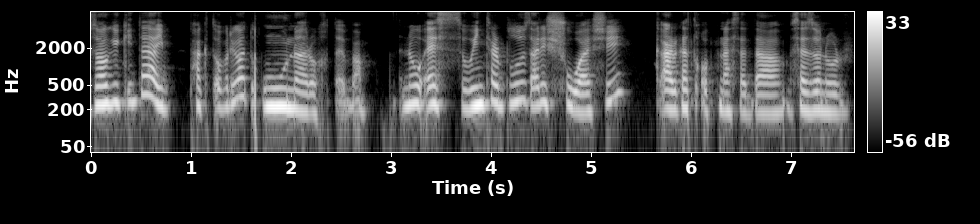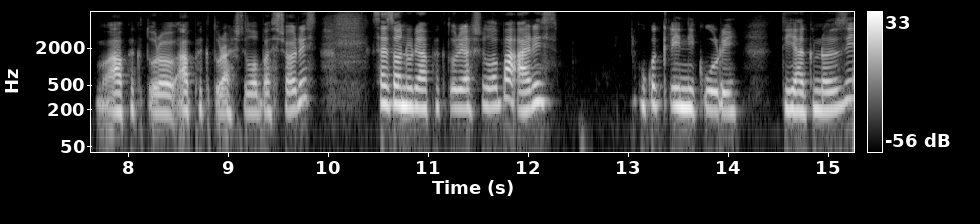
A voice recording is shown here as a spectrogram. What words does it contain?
ზოგი კიდე აი ფაქტობრივად უნარო ხდება. ну ეს winter blues არის შუაში, კარგად ყოფნასა და სეზონურ აფექტურ აფექტურ აშლილობას შორის. სეზონური აფექტური აშლილობა არის უკვე კლინიკური დიაგნოზი,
